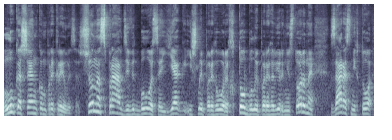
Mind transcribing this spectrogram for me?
Лукашенком прикрилися. Що насправді відбулося, як йшли переговори, хто були переговірні сторони, зараз ніхто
